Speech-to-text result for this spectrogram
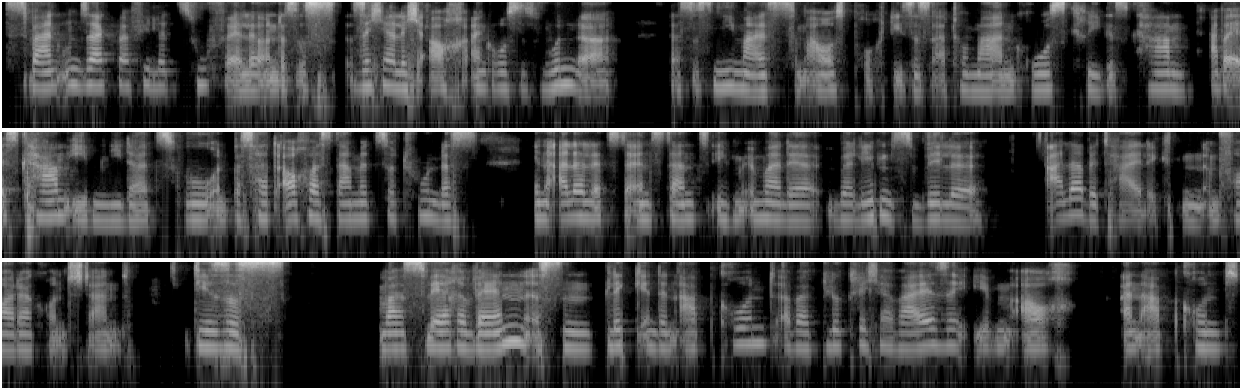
Es waren unsagbar viele Zufälle und das ist sicherlich auch ein großes Wunder, dass es niemals zum Ausbruch dieses atomaren Großkrieges kam. Aber es kam eben nie dazu und das hat auch was damit zu tun, dass in allerletzter Instanz eben immer der Überlebenswille aller Beteiligten im Vordergrund stand. Dieses Was wäre, wenn ist ein Blick in den Abgrund, aber glücklicherweise eben auch ein Abgrund,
